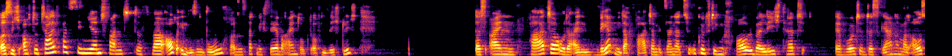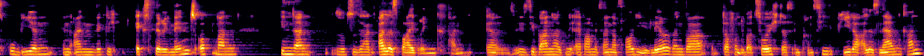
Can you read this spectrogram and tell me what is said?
Was ich auch total faszinierend fand, das war auch in diesem Buch, also es hat mich sehr beeindruckt offensichtlich, dass ein Vater oder ein werdender Vater mit seiner zukünftigen Frau überlegt hat, er wollte das gerne mal ausprobieren in einem wirklich Experiment, ob man Kindern sozusagen alles beibringen kann. Er, sie waren halt, er war mit seiner Frau, die Lehrerin war, davon überzeugt, dass im Prinzip jeder alles lernen kann.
